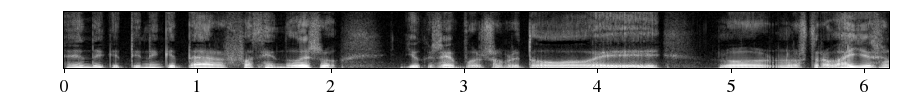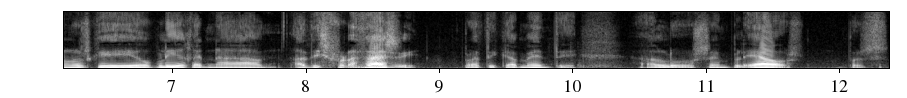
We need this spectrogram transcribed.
¿eh? de que tienen que estar haciendo eso. Yo qué sé, pues sobre todo eh, lo- los trabajos en los que obligan a, a disfrazarse prácticamente a los empleados. Pues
